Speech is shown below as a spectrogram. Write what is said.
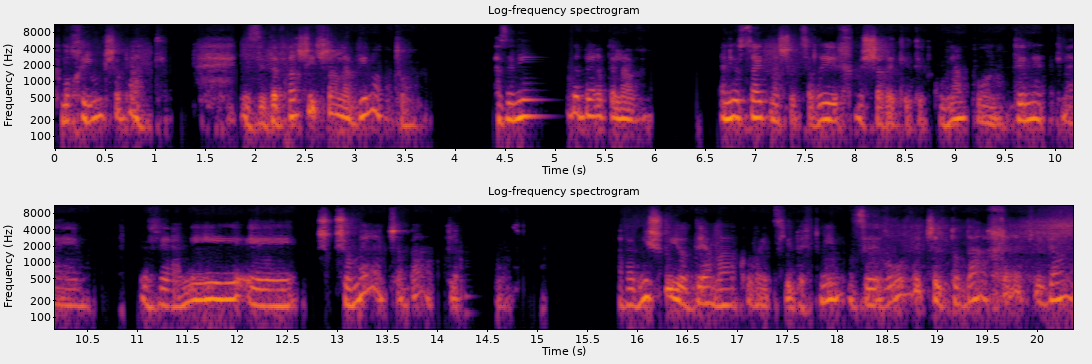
כמו חילול שבת. זה דבר שאי אפשר להבין אותו. אז אני מדברת עליו. אני עושה את מה שצריך, משרתת את כולם פה, נותנת להם, ואני אה, שומרת שבת. אבל מישהו יודע מה קורה אצלי בפנים, זה רובד של תודה אחרת לגמרי.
